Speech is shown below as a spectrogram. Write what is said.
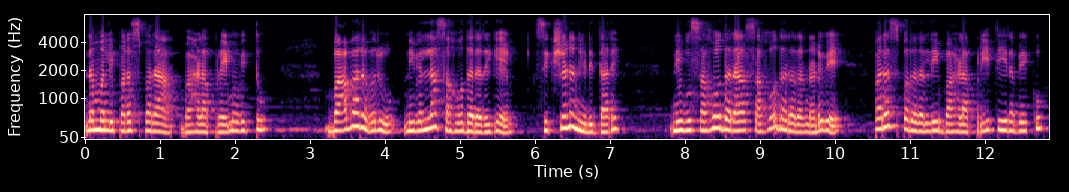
ನಮ್ಮಲ್ಲಿ ಪರಸ್ಪರ ಬಹಳ ಪ್ರೇಮವಿತ್ತು. ಬಾಬಾರವರು ನೀವೆಲ್ಲ ಸಹೋದರರಿಗೆ ಶಿಕ್ಷಣ ನೀಡಿದ್ದಾರೆ. ನೀವು ಸಹೋದರ ಸಹೋದರರ ನಡುವೆ ಪರಸ್ಪರರಲ್ಲಿ ಬಹಳ ಪ್ರೀತಿ ಇರಬೇಕು.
